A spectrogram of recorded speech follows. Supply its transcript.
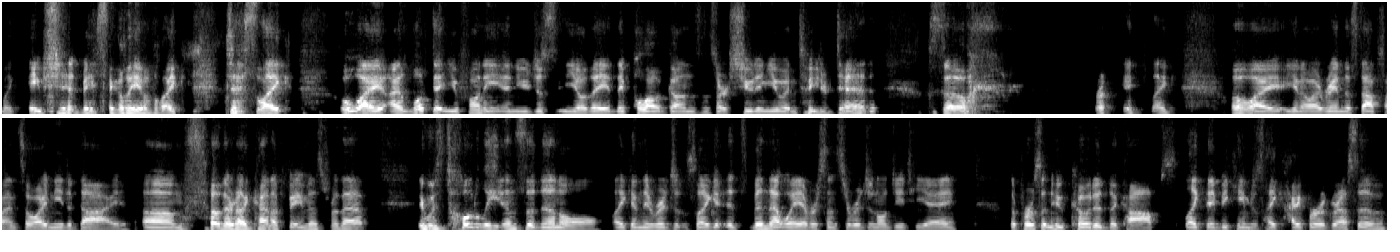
like ape shit basically of like just like oh I I looked at you funny and you just you know they they pull out guns and start shooting you until you're dead. So right? Like, oh, I, you know, I ran the stop sign, so I need to die. Um, so they're like kind of famous for that. It was totally incidental, like in the original. So like it's been that way ever since the original GTA. The person who coded the cops, like they became just like hyper aggressive.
